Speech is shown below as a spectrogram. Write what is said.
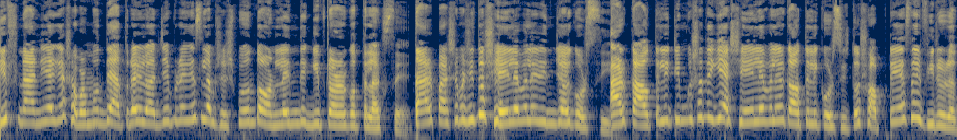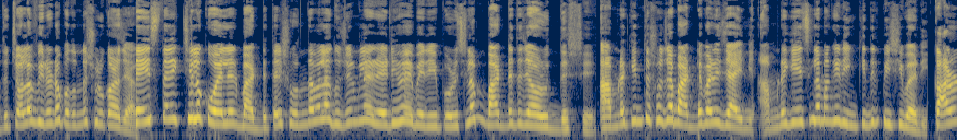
গিফট না নিয়ে আগে সবার মধ্যে এতটাই লজ্জায় পড়ে গেছিলাম, শেষ পর্যন্ত অনলাইন দিয়ে গিফট অর্ডার করতে লাগছে। তার পাশাপাশি তো সেই লেভেলের এনজয় করছি। আর কাউতালি টিমের সাথে গিয়া সেই লেভেলের কাউতালি করছি। তো সবটাই আছে এই ভিডিওটা তো চলো ভিডিওটা প্রথম শুরু করা যাক। তেইশ তারিখ ছিল কোয়েলের বার্থডে তাই সন্ধ্যাবেলা দুজন মিলে রেডি হয়ে বেরিয়ে পড়েছিলাম বার্থডেতে যাওয়ার উদ্দেশ্যে। আমরা কিন্তু সোজা বার্থডে বাড়ি যাইনি। আমরা গিয়েছিলাম আগে রিঙ্কিদির পিসি বাড়ি। কারণ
